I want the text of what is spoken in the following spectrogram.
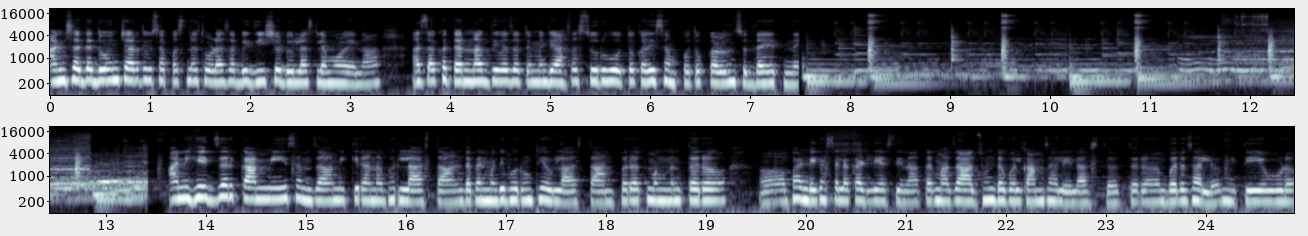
आणि सध्या दोन चार दिवसापासून थोडासा बिझी शेड्यूल असल्यामुळे ना असा खतरनाक दिवस जातो म्हणजे असा सुरू होतो कधी संपतो कळून सुद्धा येत नाही. आणि हेच जर काम मी समजा मी किराणा भरला असता आणि डब्यांमध्ये भरून ठेवला असता आणि परत मग नंतर भांडे घासायला काढली असती ना तर माझं अजून डबल काम झालेलं असतं. तर बरं झालं. मी ते एवढं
